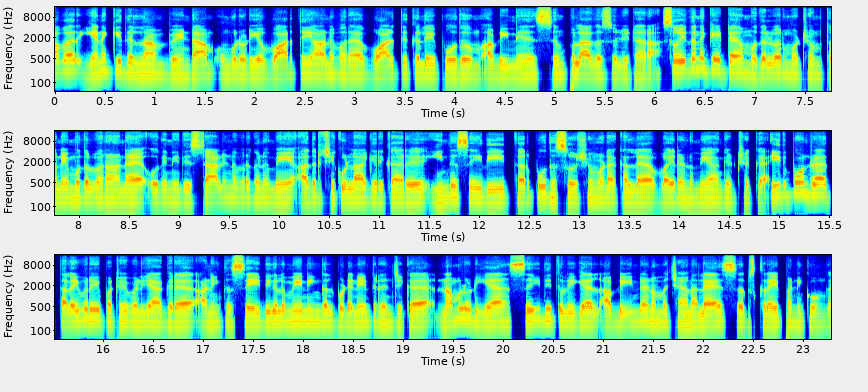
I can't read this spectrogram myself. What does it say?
அவர் எனக்கு இதெல்லாம் வேண்டாம். உங்களுடைய வார்த்தையால வர வாழ்த்துக்களே போதும் அப்படின்னு சிம்பிளாக சொல்லிட்டாரா? ஸோ இதனை கேட்ட முதல்வர் மற்றும் துணை முதல்வரான உதயநிதி ஸ்டாலின் அவர்களுமே அதிர்ச்சிக்குள்ளாகி இருக்காரு இந்த செய்தி தற்போது சோசியல் மீடியாக்கள்ல வைரலுமே ஆகிட்டு இருக்கு இது போன்ற தலைவரை பற்றி வெளியாகிற அனைத்து செய்திகளுமே நீங்கள் உடனே தெரிஞ்சுக்க நம்மளுடைய செய்தி துளிகள் அப்படின்ற நம்ம சேனலை சப்ஸ்கிரைப் பண்ணிக்கோங்க.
